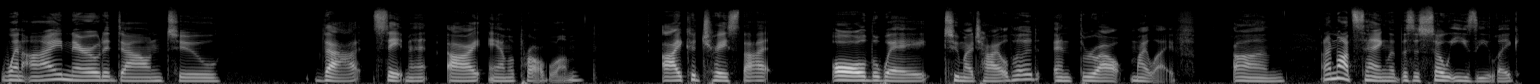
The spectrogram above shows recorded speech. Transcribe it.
when I narrowed it down to that statement, I am a problem, I could trace that all the way to my childhood and throughout my life. Um, and I'm not saying that this is so easy, like,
